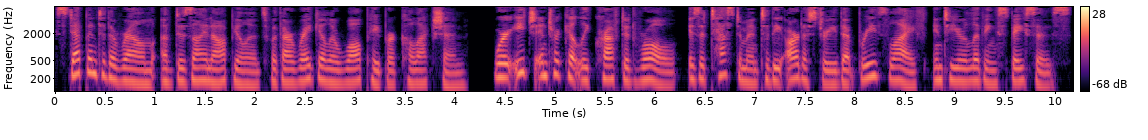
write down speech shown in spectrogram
Step into the realm of design opulence with our regular wallpaper collection, where each intricately crafted roll is a testament to the artistry that breathes life into your living spaces.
